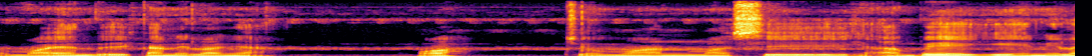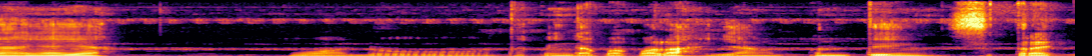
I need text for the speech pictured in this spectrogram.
Lumayan tuh ikan nilainya. Wah cuman masih ABG nilainya ya. Waduh tapi nggak apa-apa lah. Yang penting strike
